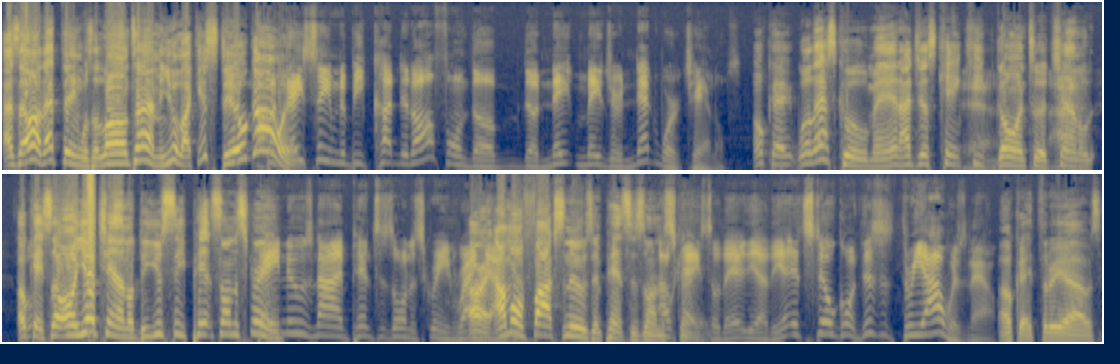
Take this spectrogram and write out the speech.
I said, oh, that thing was a long time, and you're like, it's still But going. they seem to be cutting it off on the the na- major network channels. okay, well that's cool, man. I just can't Yeah. keep going to a channel. right. Okay, so on your channel, do you see Pence on the Bay screen? News Nine Pence is on the screen right All right, now. I'm on Fox News and Pence is on the Okay, screen. Okay, so there, yeah, the, it's still going. This is three hours now. Okay, three hours.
